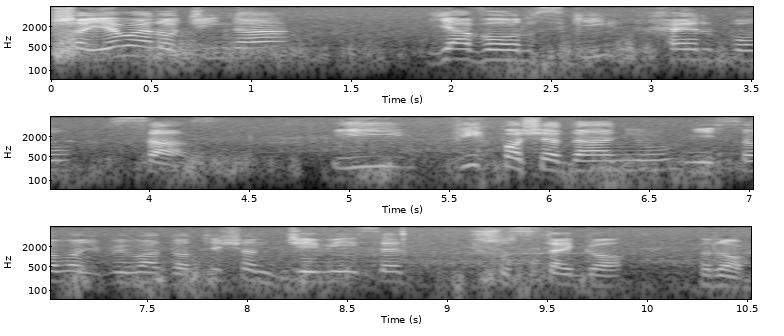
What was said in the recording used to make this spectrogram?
przejęła rodzina Jaworski herbu Sas. I w ich posiadaniu miejscowość była do 1906 roku.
